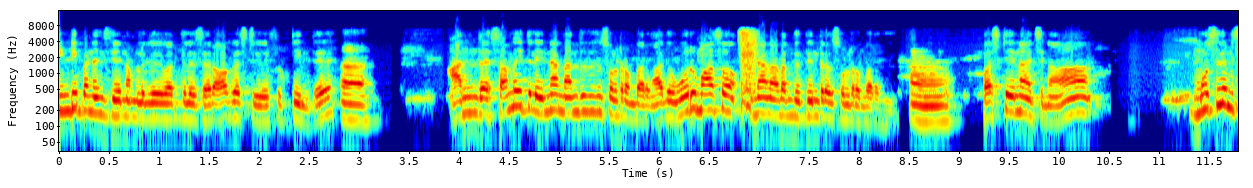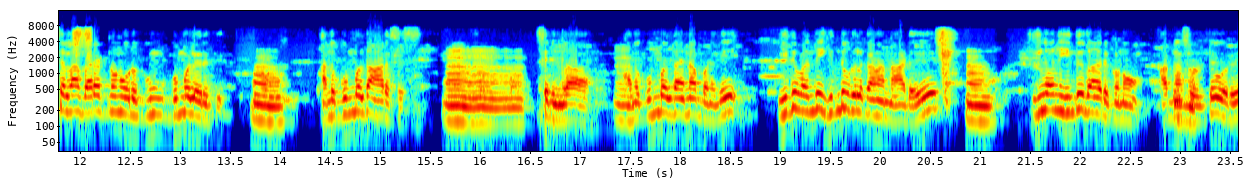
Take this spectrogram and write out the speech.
இண்டிபெண்டன்ஸ் டே நம்மளுக்கு வருதுல சார் ஆகஸ்ட் 15th ஆஹ். அந்த சமயத்துல என்ன நடந்ததுன்னு சொல்றேன் பாருங்க அது ஒரு மாசம் என்ன நடந்ததுன்றத சொல்றேன் பாருங்க. ஃபர்ஸ்ட் என்ன ஆச்சுன்னா முஸ்லிம்ஸ் எல்லாம் விரட்டணும்னு ஒரு கும் கும்பல் இருக்கு. அந்த கும்பல் தான் ஆர்எஸ்எஸ். சரிங்களா அந்த கும்பல் தான் என்ன பண்ணுது இது வந்து இந்துக்களுக்கான நாடு. இங்க வந்து இந்து தான் இருக்கணும் அப்படின்னு சொல்லிட்டு ஒரு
